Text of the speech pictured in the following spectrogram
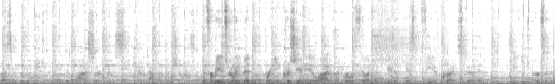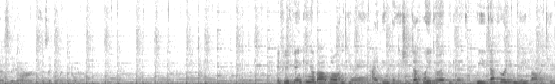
blessing through the week, is why I serve and for me, it's really been bringing Christianity alive. I really feel like I can be the hands and feet of Christ and meet each person as they are, as they come in the door. If you're thinking about volunteering, I think that you should definitely do it because we definitely need volunteers.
